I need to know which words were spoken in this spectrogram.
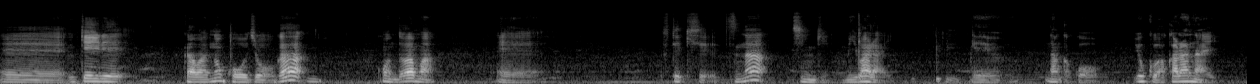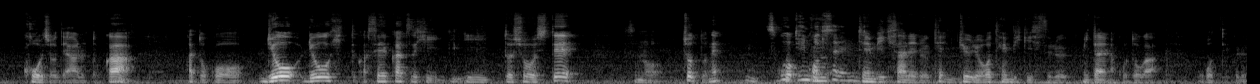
えー受け入れ側の工場がうん。今度はまあ、えー不適切な賃金の未払い、うん。えーなんかこうよくわからない控除であるとか、あとこう寮寮費とか生活費と称してそのちょっとねすごい天引きされる。こ転引きされるて給料を転引きするみたいなことが起こってくる。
